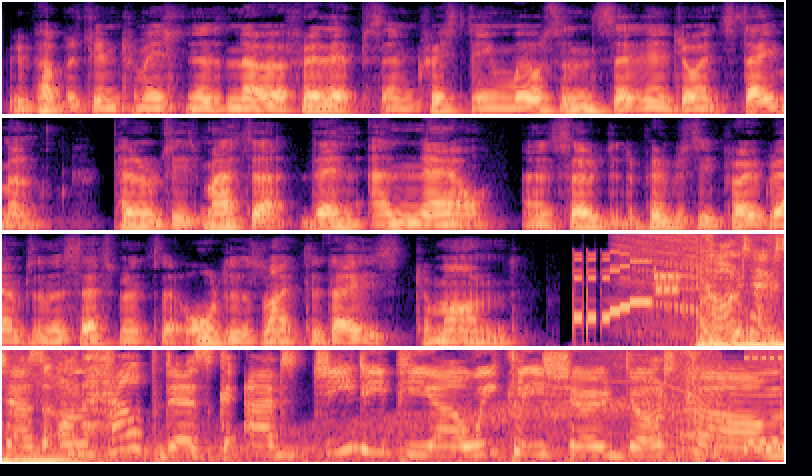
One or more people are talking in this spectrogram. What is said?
Republican Commissioners Noah Phillips and Christine Wilson said in a joint statement. Penalties matter then and now, and so do the privacy programs and assessments that orders like today's command. Contact us on helpdesk at gdprweeklyshow.com.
